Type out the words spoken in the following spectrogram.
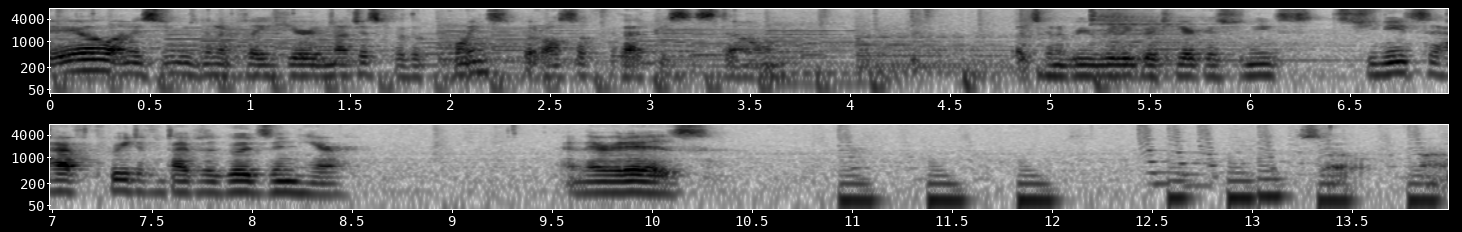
Gale, I'm assuming is going to play here not just for the points, but also for that piece of stone. That's going to be really good here because she needs she needs to have three different types of goods in here. And there it is. So, I'll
